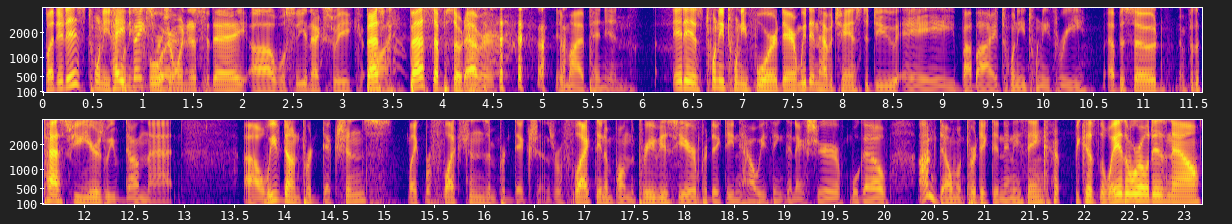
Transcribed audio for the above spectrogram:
But it is 2024. hey, thanks for joining us today. Uh, we'll see you next week. Best on- best episode ever, in my opinion. It is 2024, Darren. We didn't have a chance to do a bye bye 2023 episode, and for the past few years, we've done that. Uh, we've done predictions, like reflections and predictions, reflecting upon the previous year and predicting how we think the next year will go. I'm done with predicting anything because the way the world is now,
